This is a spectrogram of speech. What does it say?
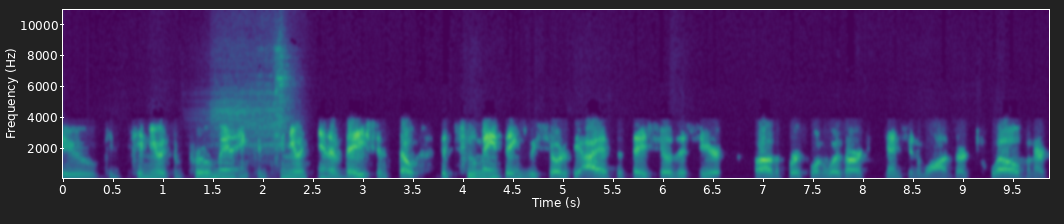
to continuous improvement and continuous innovation. So, the two main things we showed at the ISSA show this year uh, the first one was our extension wands, our 12 and our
